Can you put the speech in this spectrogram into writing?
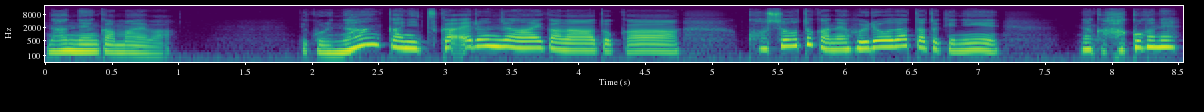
何年か前は。で、これなんかに使えるんじゃないかなとか、故障とかね、不良だった時に、なんか箱がね、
